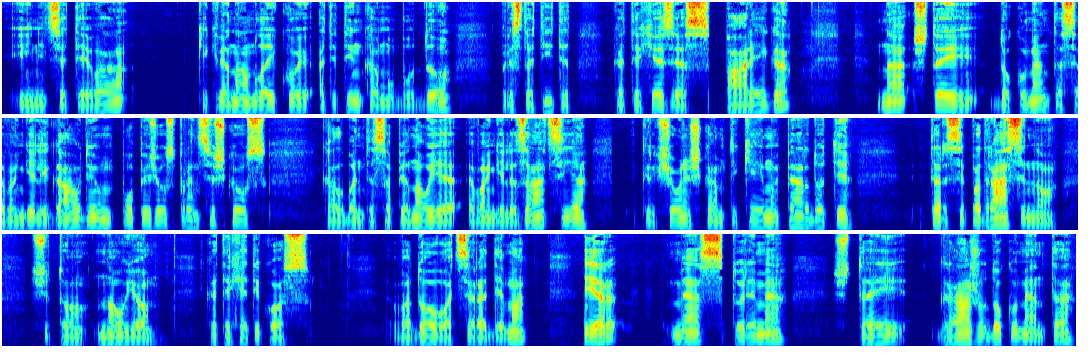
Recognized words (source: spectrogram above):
iniciatyva kiekvienam laikui atitinkamų būdų pristatyti katechezės pareigą. Na, štai dokumentas Evangelijai Gaudium popiežiaus Pranciškaus, kalbantis apie naują evangelizaciją, krikščioniškam tikėjimui perduoti tarsi padrasino šito naujo katechetikos vadovo atsiradimą. Ir mes turime štai gražų dokumentą,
